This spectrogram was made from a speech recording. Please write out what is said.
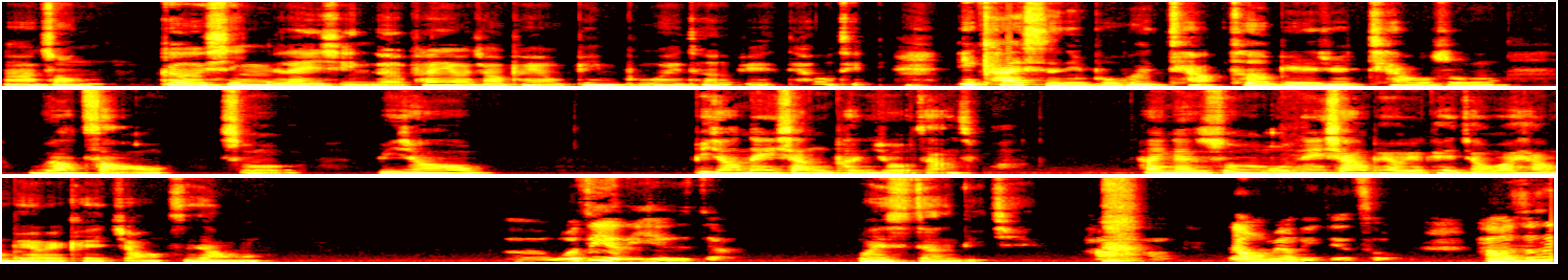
哪种个性类型的朋友交朋友，并不会特别挑剔。一开始你不会挑特别去挑说我要找什么比较比较内向的朋友这样子吧？他应该是说我内向的朋友也可以交，外向的朋友也可以交，是这样吗？呃，我自己的理解是这样。我也是这样理解。好好，那我没有理解错。好，嗯就是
